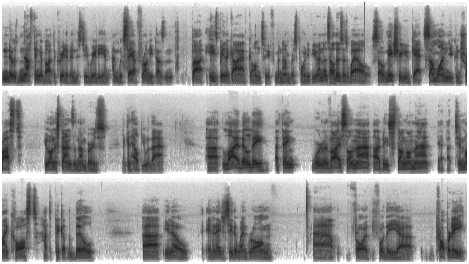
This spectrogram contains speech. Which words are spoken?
knows nothing about the creative industry really and, and would say up front he doesn't. But he's been a guy I've gone to from a numbers point of view, and there's others as well. So make sure you get someone you can trust who understands the numbers and can help you with that. Uh, liability, I think, word of advice on that. I've been stung on that uh, to my cost, had to pick up the bill, uh, you know, in an agency that went wrong uh, for, for the uh, property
